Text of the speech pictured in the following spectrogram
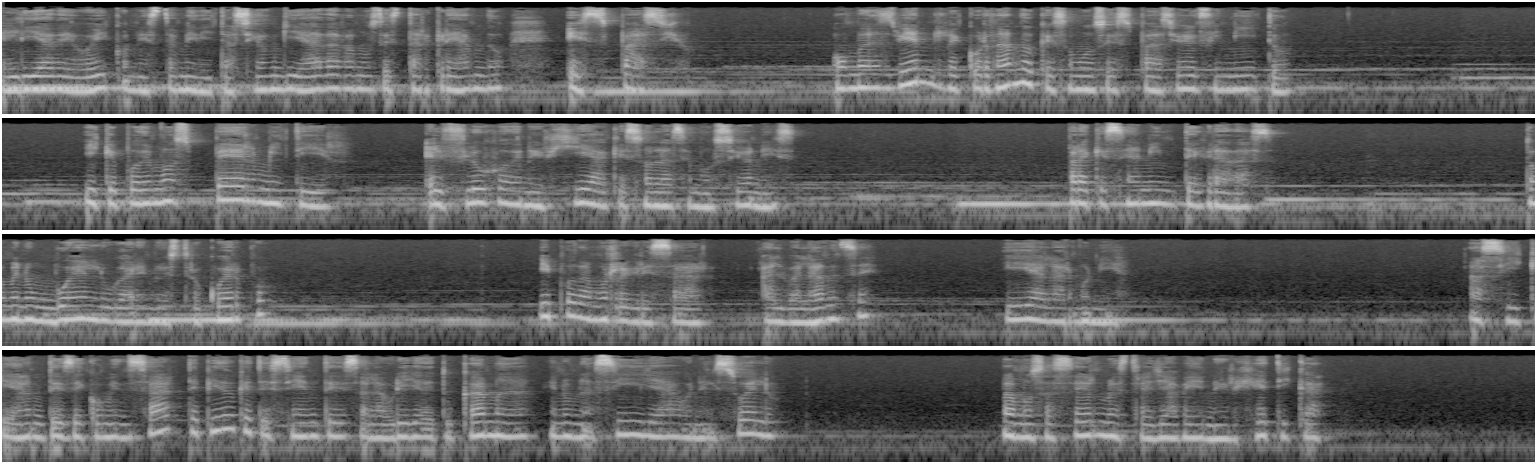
el día de hoy con esta meditación guiada vamos a estar creando espacio, o más bien recordando que somos espacio infinito y que podemos permitir el flujo de energía que son las emociones para que sean integradas, tomen un buen lugar en nuestro cuerpo y podamos regresar al balance y a la armonía. Así que antes de comenzar te pido que te sientes a la orilla de tu cama, en una silla o en el suelo. Vamos a hacer nuestra llave energética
